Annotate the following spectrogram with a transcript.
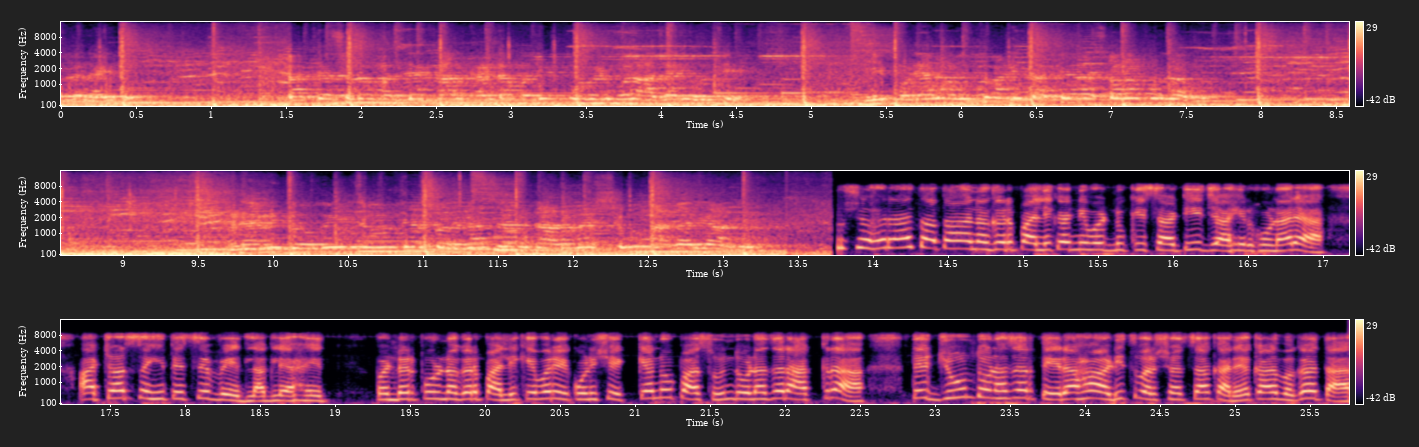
उभे राहिले. तात्या सुद्धा मधल्या कालखंडामध्ये कोविडमुळे आजारी होते. मी पुण्याला होतो आणि तात्या सोलापूरला होतो. आणि आम्ही दोघेही जाऊन त्या स्वर्गाच्या दाराला शिवून माघारी आलो. शहरात आता नगरपालिका निवडणुकीसाठी जाहीर होणाऱ्या आचारसंहितेचे वेध लागले आहेत. पंढरपूर नगरपालिकेवर एकोणीशे एक्क्याण्णवपासून दोन हजार अकरा ते जून दोन हजार तेरा हा अडीच वर्षाचा कार्यकाळ वगळता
